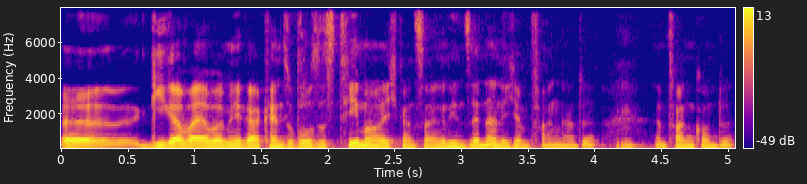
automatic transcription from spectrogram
Äh, Giga war ja bei mir gar kein so großes Thema, weil ich ganz lange den Sender nicht empfangen hatte, Hm. empfangen konnte.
